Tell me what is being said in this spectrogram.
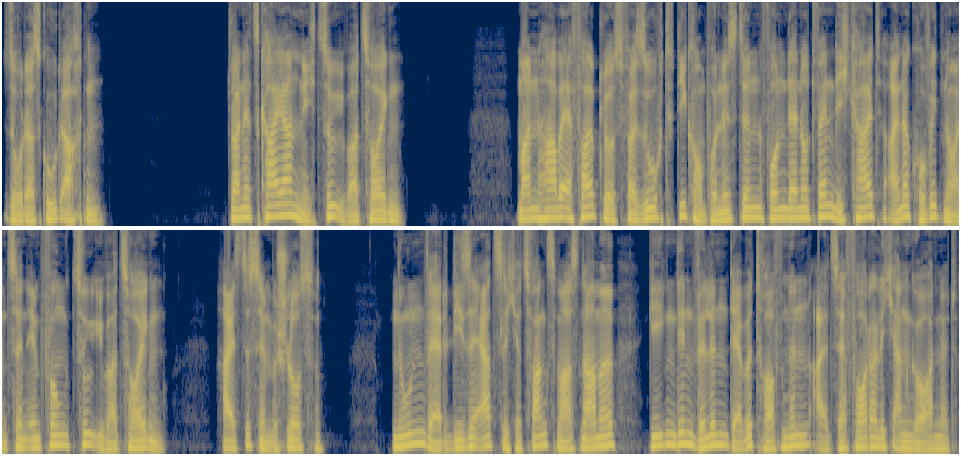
so das Gutachten. Dwanetskaya nicht zu überzeugen. Man habe erfolglos versucht, die Komponistin von der Notwendigkeit einer Covid-19-Impfung zu überzeugen, heißt es im Beschluss. Nun werde diese ärztliche Zwangsmaßnahme gegen den Willen der Betroffenen als erforderlich angeordnet.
